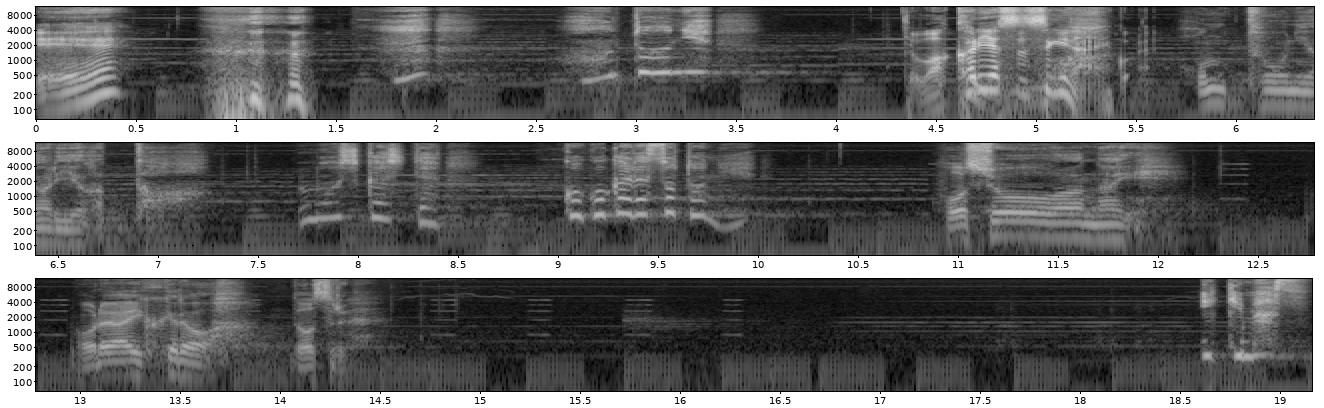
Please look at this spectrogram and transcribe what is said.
え？本当に？ー、わかりやすすぎない？これ。本当にありやがった。もしかしてここから外に？保証はない。俺は行くけどどうする？行きます。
